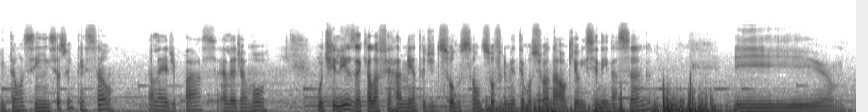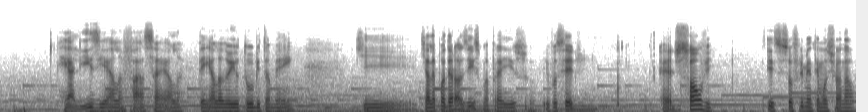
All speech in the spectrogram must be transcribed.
Então, assim, se a sua intenção ela é de paz, ela é de amor, utiliza aquela ferramenta de dissolução do sofrimento emocional que eu ensinei na sanga e realize ela, faça ela. Tem ela no YouTube também, que, que ela é poderosíssima para isso. E você é, dissolve esse sofrimento emocional.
